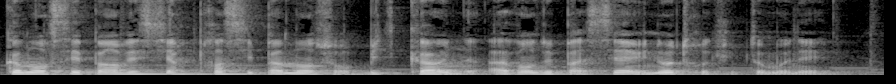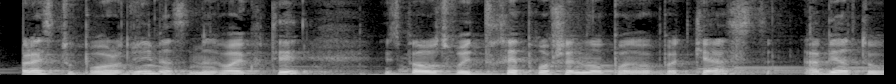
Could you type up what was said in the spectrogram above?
Commencez par investir principalement sur Bitcoin avant de passer à une autre crypto-monnaie. Voilà, c'est tout pour aujourd'hui. Merci de m'avoir écouté. J'espère vous retrouver très prochainement pour un nouveau podcast. À bientôt.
